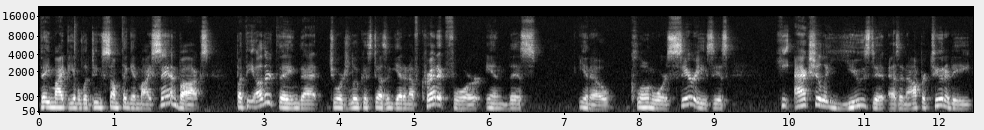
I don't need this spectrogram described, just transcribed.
they might be able to do something in my sandbox. But the other thing that George Lucas doesn't get enough credit for in this, you know, Clone Wars series is he actually used it as an opportunity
